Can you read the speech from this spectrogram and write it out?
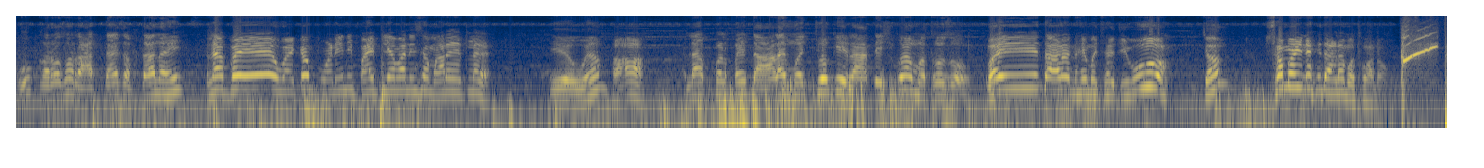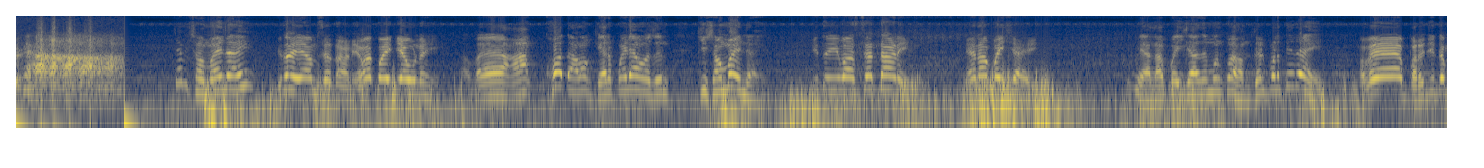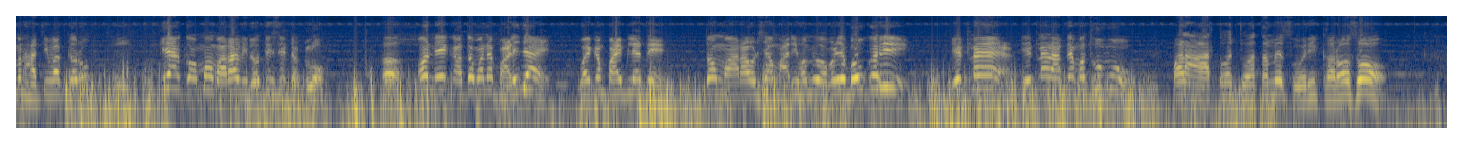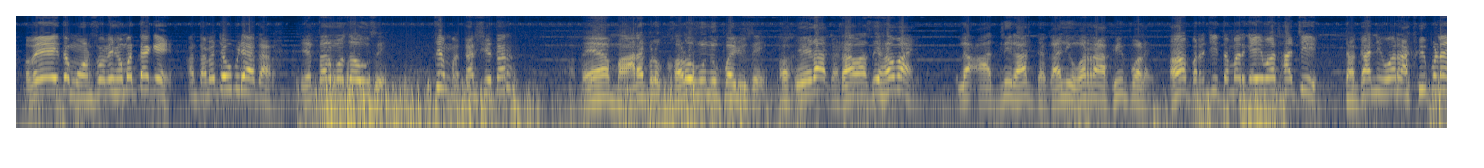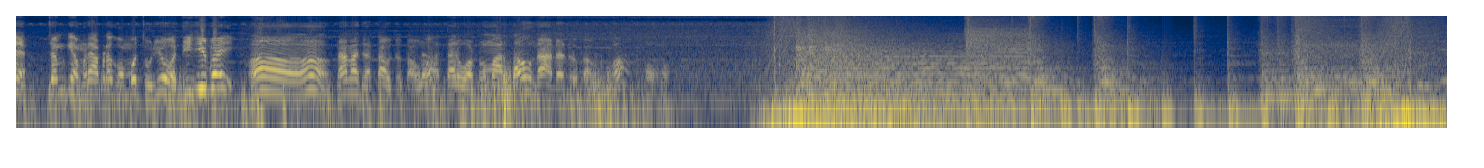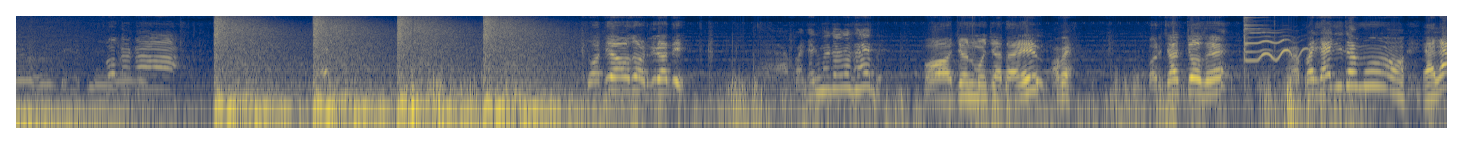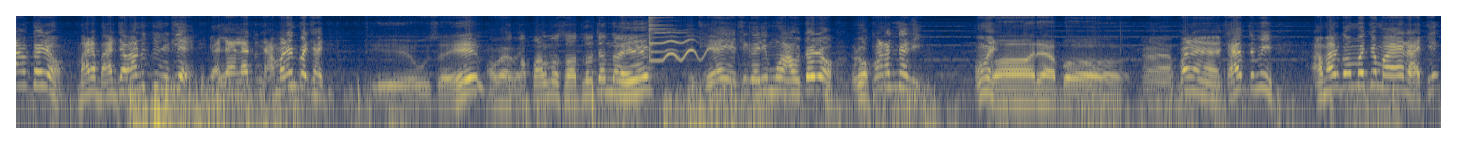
શું કરો છો રાતના જપતા નહીં? એટલે ભાઈ વેકમ પાણીની પાઇપ લેવાની છે મારે એટલે. એવું એમ? હા. એટલે પણ ભાઈ દાળે મચ્યો કે રાતે શું કામ મથો છો? ભાઈ દાડે નહીં મચ્યા જીવું. ચમ? સમય નહીં દાડે મથવાનો. ચમ સમય નહીં? એ તો એમ છે તાણી હવે કોઈ કેવું નહીં. હવે આખો દાડો ઘેર પડ્યા હોય છે કે સમય નહીં. એ તો એ વાત છે તાણી એના પૈસા એ. એના પૈસા મને કોઈ સમજણ પડતી નહીં. હવે ભરતજી તમને સાચી વાત કરું? કે આ ગામમાં મારા વિરોધી છે ઢગલો. હા. અને એક આ તો મને પાડી જાય વેકમ પાઇપ લેતે. તો મારા ઓળશા મારી હમી ઓગળે બહુ કરી. એટલે એટલે રાતે મથું હું પણ આ તો જો તમે ચોરી કરો છો. હવે એ તો માણસો નહીં સમજતા કે તમે જવું પડ્યા તાર ખેતરમાં જવું છે. કે મતાર છે તાર હવે મારે પેલું ખડો હું પડ્યું છે. એડા ઘટાવાથી હવાય. એટલે આજની રાત ઢગાની ઓર રાખવી પડે. હા પરજી તમારી કઈ વાત સાચી? ઢગાની વાર રાખવી પડે. જેમ કે હમણાં આપણા ગામમાં ચોરીઓ વધી ગઈ ભાઈ. હા હા. ના ના જતા આવ જતા આવ અત્યારે ઓટો મારતા આવ ના? ના જતા આવો હો. ઓ કાકા. ચોથી આવો છો અડધી રાતે? આ ભજનમાં તો સાહેબ. ભજન મજાતા એમ. હવે. પરસાદ ચો છે? પ્રસાદી તો હું હેલા આવતો રહ્યો. મારે બહાર જવાનું હતું ને એટલે હેલા હેલા તો ના મળે ને પ્રસાદી. એવું છે એમ? હવે. કપાળમાં સોદલો ચમ નહીં એટલે એટલી ઘડી હું આવતો રહ્યો. રોકાણ જ નથી. હવે. બરાબર. હા, પણ સાહેબ તમે અમારા ગામમાં છે? માયા રાતે?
